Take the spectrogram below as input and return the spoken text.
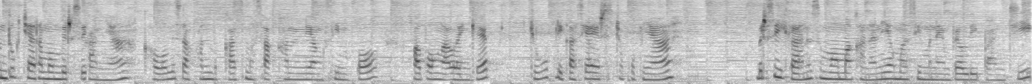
Untuk cara membersihkannya, kalau misalkan bekas masakan yang simple atau nggak lengket, cukup dikasih air secukupnya. Bersihkan semua makanan yang masih menempel di panci,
